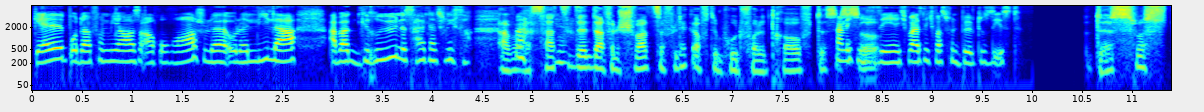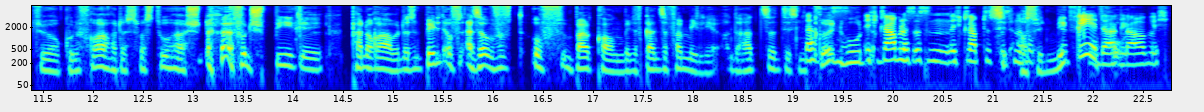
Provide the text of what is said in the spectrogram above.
Gelb oder von mir aus auch Orange oder, oder Lila. Aber Grün ist halt natürlich so. Aber ach, was hat ja. sie denn da für einen schwarzen Fleck auf dem Hut vorne drauf? Das kann ich so nicht sehen. Ich weiß nicht, was für ein Bild du siehst. Das, was, ja, gute Frage, das, was du hast, von Spiegel, Panorama, das ist ein Bild auf, also auf, auf dem Balkon mit der ganzen Familie. Und da hat sie diesen das grünen ist, Hut. Ich glaube, das ist ein, ich glaube, das Sieht ist eine, aus wie ein Feder, glaube ich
